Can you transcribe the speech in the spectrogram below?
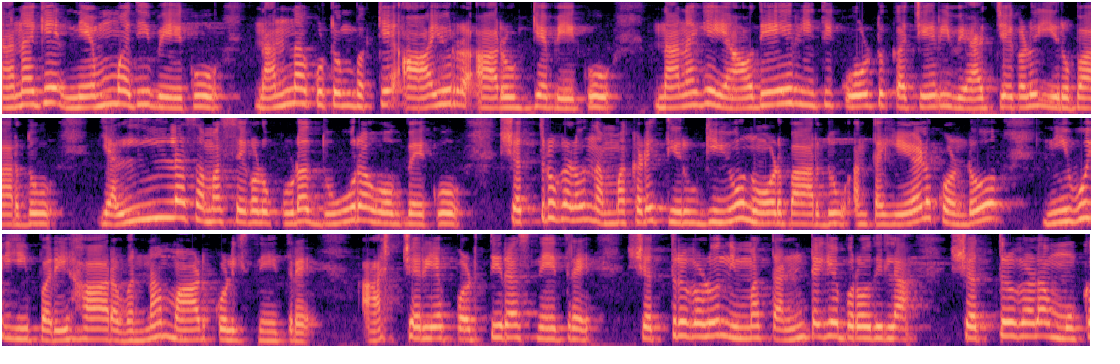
ನನಗೆ ನೆಮ್ಮದಿ ಬೇಕು, ನನ್ನ ಕುಟುಂಬಕ್ಕೆ ಆಯುರ್ ಆರೋಗ್ಯ ಬೇಕು, ನನಗೆ ಯಾವುದೇ ರೀತಿ ಕೋರ್ಟ್, ಕಚೇರಿ, ವ್ಯಾಜ್ಯಗಳು ಇರಬಾರ್ದು, ಎಲ್ಲ ಸಮಸ್ಯೆಗಳು ಕೂಡ ದೂರ ಹೋಗಬೇಕು. ಶತ್ರುಗಳು ನಮ್ಮ ಕಡೆ ತಿರುಗಿಯೂ ನೋಡಬಾರ್ದು. ಅಂತ ಹೇಳಿಕೊಂಡು ನೀವು ಈ ಪರಿಹಾರವನ್ನು ಮಾಡ್ಕೊಳ್ಳಿ ಸ್ನೇಹಿತರೆ. ಆಶ್ಚರ್ಯ ಪಡ್ತೀರಾ ಸ್ನೇಹಿತರೆ? ಶತ್ರುಗಳು ನಿಮ್ಮ ತಂಟೆಗೆ ಬರೋದಿಲ್ಲ. ಶತ್ರುಗಳ ಮುಖ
